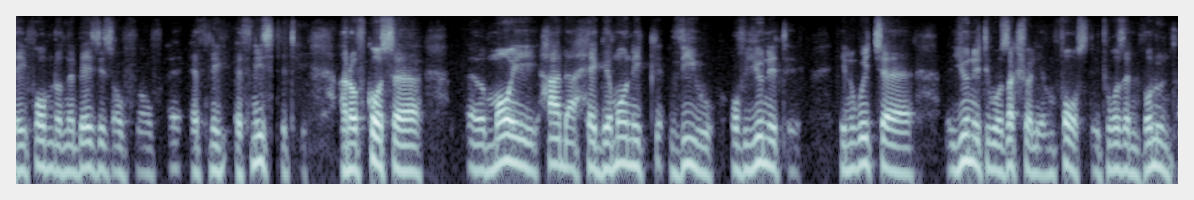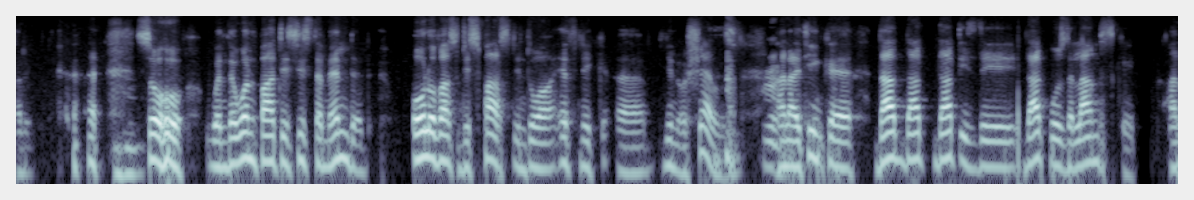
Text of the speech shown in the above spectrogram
they formed on the basis of, of ethnic ethnicity and of course uh, uh, Moi had a hegemonic view of unity in which uh, unity was actually enforced it wasn't voluntary mm-hmm. so when the one party system ended all of us dispersed into our ethnic, uh, you know, shells. Right. And I think uh, that that that is the that was the landscape uh,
